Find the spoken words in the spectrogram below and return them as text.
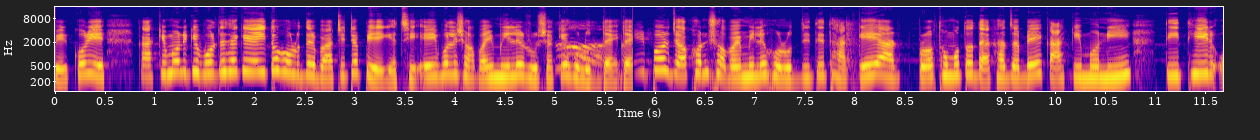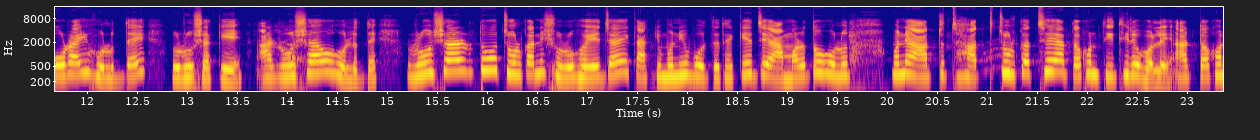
বের করে কাকিমণিকে বলতে থাকে, এই তো হলুদের বাটিটা পেয়ে গেছি। এই বলে সবাই মিলে রুষাকে হলুদ দেয়। এরপর যখন সবাই মিলে হলুদ দিতে থাকে, আর প্রথমত দেখা যাবে কাকিমণি তিথির ওরাই হলুদ দেয় রুষাকে, আর রুষাও হলুদ দেয়। রুষার তো চুলকানি শুরু হয়ে যায়, কাকিমণিও বলতে থাকে যে, আমারও তো হলুদ। মানে হাত হাত চুলকাচ্ছে আর তখন তিথিরও বলে, আর তখন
